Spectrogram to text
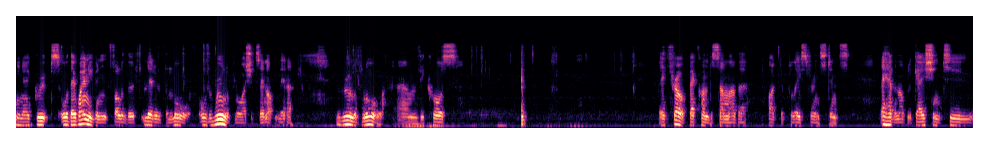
you know groups or they won't even follow the letter of the law or the rule of law I should say not letter the rule of law um, because they throw it back onto some other like the police for instance. They have an obligation to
